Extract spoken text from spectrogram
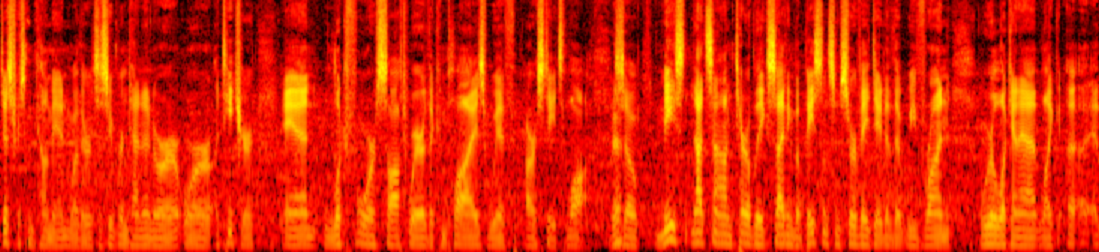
districts can come in, whether it's a superintendent or, or a teacher, and look for software that complies with our state's law. Yeah. So, may not sound terribly exciting, but based on some survey data that we've run, we're looking at like uh, at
